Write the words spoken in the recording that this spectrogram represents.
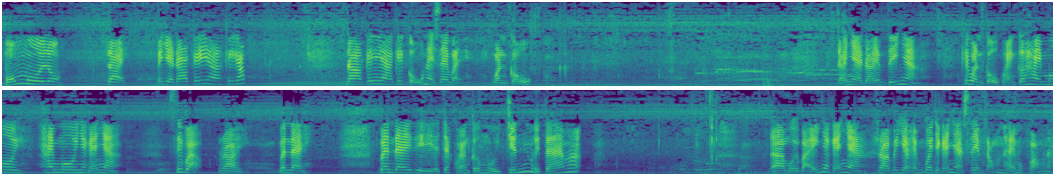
40 luôn. Rồi, bây giờ đo cái ờ, cái góc. Đo cái ờ, cái cũ này xem này quanh củ. Cả nhà đợi em tí nha. Cái hoành cũ khoảng cỡ 20 20 nha cả nhà. Xếp vào Rồi bên đây. Bên đây thì chắc khoảng cỡ 19 18 á. À, 17 nha cả nhà. Rồi bây giờ em quay cho cả nhà xem tổng thể một vòng nè.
